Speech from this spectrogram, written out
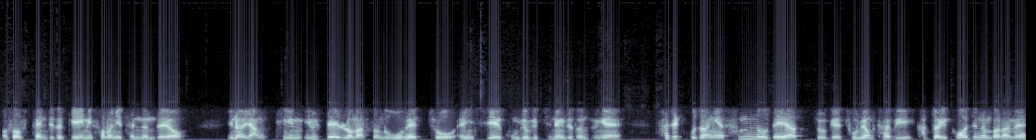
어, 서스펜디드 게임이 선언이 됐는데요. 이날 양팀 1대1로 맞선 5회 초 NC의 공격이 진행되던 중에 사직구장의 3루 내야 쪽에 조명탑이 갑자기 꺼지는 바람에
